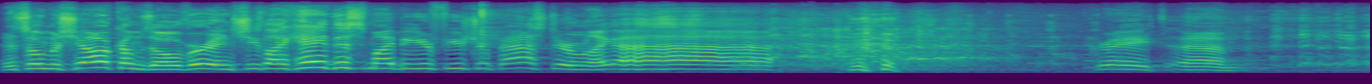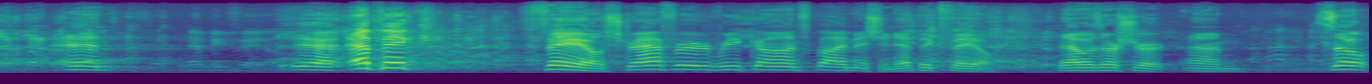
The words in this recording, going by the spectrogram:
And so Michelle comes over and she's like, hey, this might be your future pastor. And we're like, ah. Great. Um, and epic fail. Yeah, epic fail. Stratford Recon Spy Mission, epic fail. That was our shirt. Um, so,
